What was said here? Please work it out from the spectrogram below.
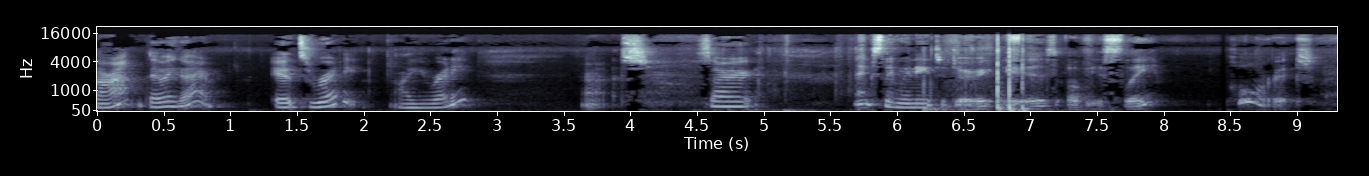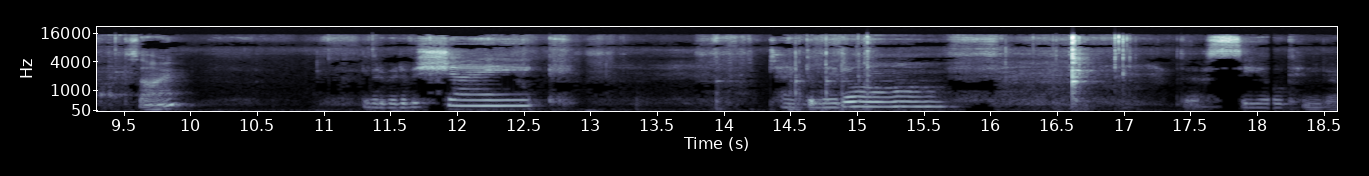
All right, there we go. It's ready. Are you ready? All right. So next thing we need to do is obviously pour it. So give it a bit of a shake. Take the lid off. The seal can go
